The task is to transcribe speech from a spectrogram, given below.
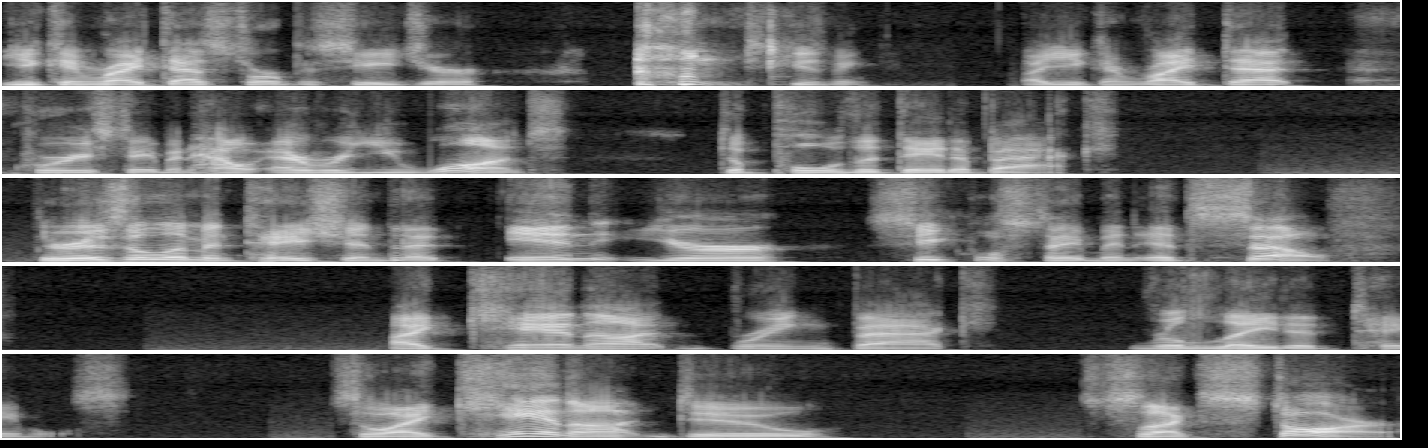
you can write that store procedure excuse me uh, you can write that query statement however you want to pull the data back there is a limitation that in your sql statement itself i cannot bring back related tables so i cannot do select star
